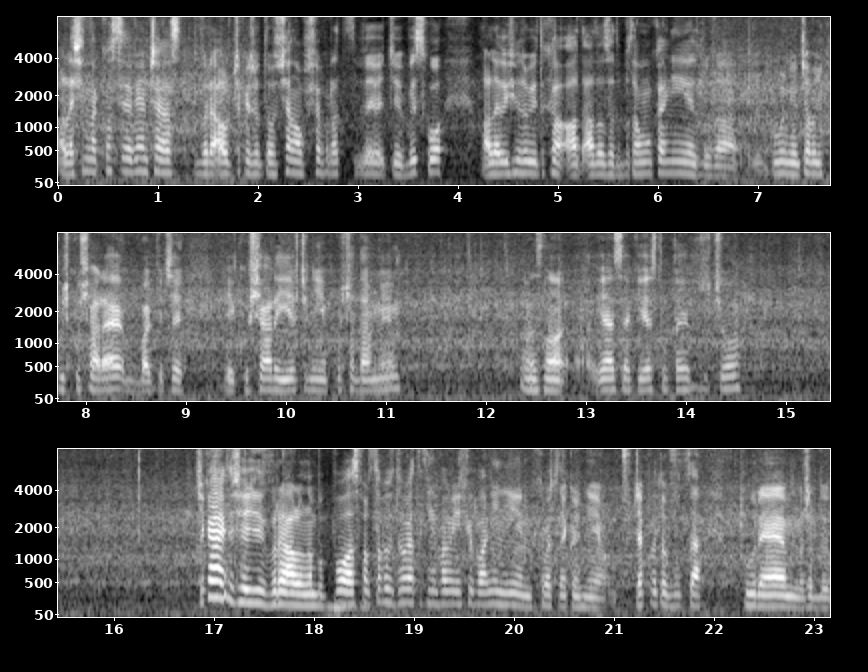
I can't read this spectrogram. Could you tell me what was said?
Ale się na kosy, ja wiem, trzeba w realu czekać, żeby to siano wiecie, wyschło, ale byśmy zrobili trochę od A do Z, bo ta łąka nie jest duża. Ogólnie trzeba będzie kupić kosiarę, bo jak wiecie, jej kosiary jeszcze nie posiadamy. No Więc no, jest jak jest tutaj w życiu. Ciekawe jak to się jeździ w realu, no bo po asfaltowych drogach takim wami chyba nie, nie wiem, chyba to jakoś, nie wiem, przyczepę to wrzuca turem, żeby,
